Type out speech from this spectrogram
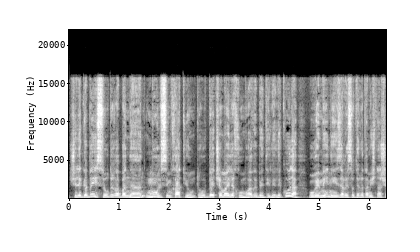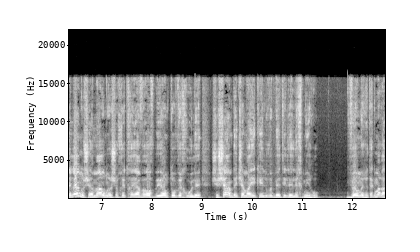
שלגבי איסור רבנן מול שמחת יום טוב, בית שמאי לחומרה ובית הלל לקולה. ורמיני זה הרי סותר את המשנה שלנו, שאמרנו השוחט חייב העוף ביום טוב וכולי, ששם בית שמאי הקלו ובית הלל החמירו. ואומרת הגמרא,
